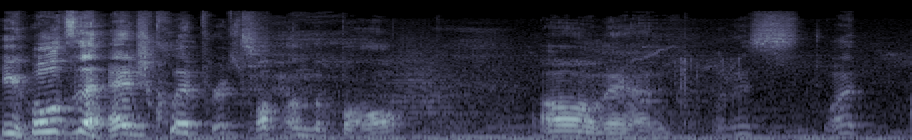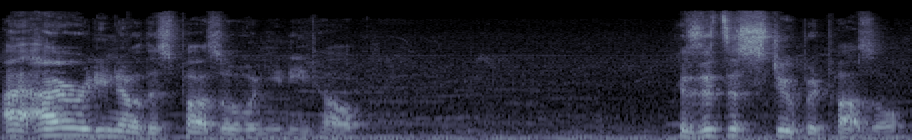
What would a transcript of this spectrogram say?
He holds the hedge clippers on the ball. Oh man, What is what? I, I already know this puzzle when you need help. Because it's a stupid puzzle.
